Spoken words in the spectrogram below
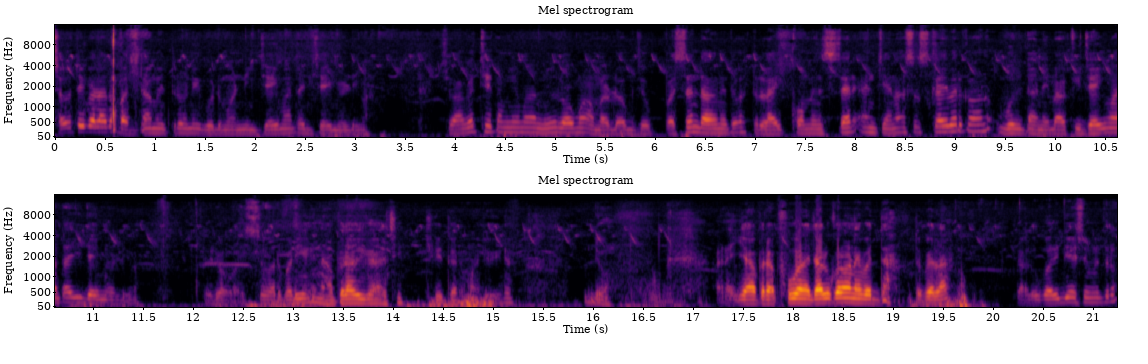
સૌથી પહેલાં તો બધા મિત્રોની ગુડ મોર્નિંગ જય માતા જય મેળીમાં સ્વાગત છે તમને મારા ન્યૂ બ્લોગમાં અમારો ડોગ જો પસંદ આવે મિત્રો, તો like comment share and channel subscriber કરવાનું ભૂલતા નહીં. બાકી જય માતાજી, જય મેળીમાં તો જો સવાર પડી ગઈ ને આપણે આવી ગયા છીએ ખેતરમાં જોઈને જો. અને અહીંયા આપણા ફુવારા ચાલુ કરવાના બધા. તો પહેલાં ચાલુ કરી દઈશું મિત્રો.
